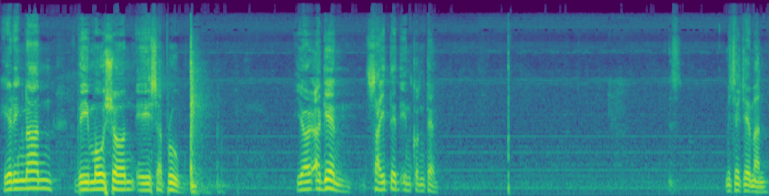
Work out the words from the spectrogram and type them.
Hearing none, the motion is approved. You are again cited in contempt. Mr. Chairman,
